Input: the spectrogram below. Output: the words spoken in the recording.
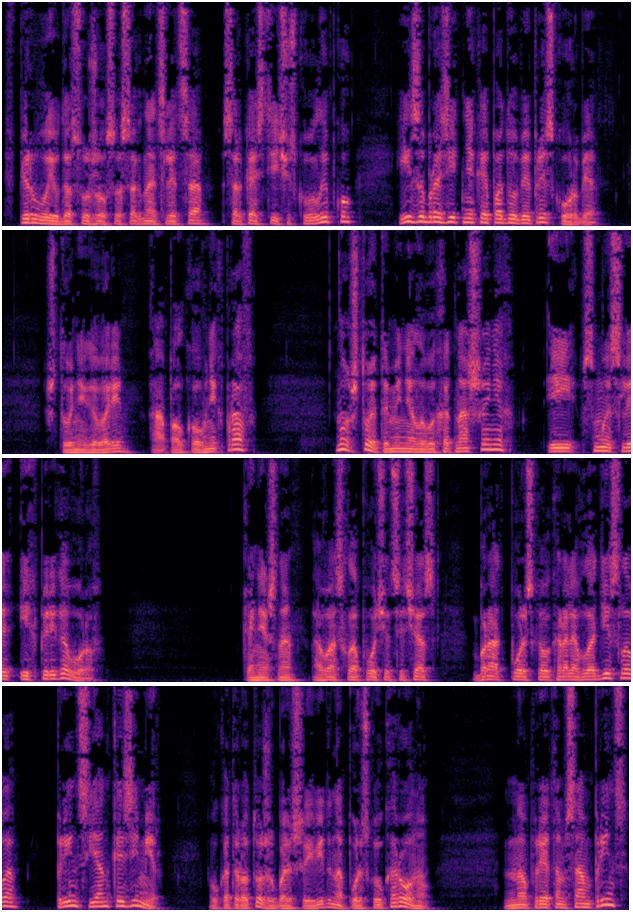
впервые удосужился согнать с лица саркастическую улыбку и изобразить некое подобие прискорбия. Что ни говори, а полковник прав. Но что это меняло в их отношениях и в смысле их переговоров? Конечно, о вас хлопочет сейчас брат польского короля Владислава принц Ян Казимир, у которого тоже большие виды на польскую корону. Но при этом сам принц,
